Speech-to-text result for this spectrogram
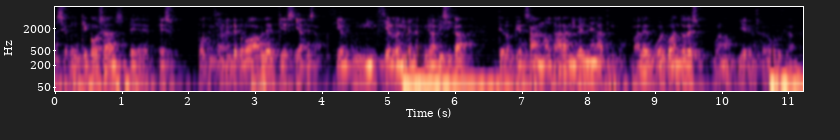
según qué cosas, eh, es potencialmente probable que si haces a cier- un cierto nivel de actividad física, te lo empieces a notar a nivel negativo, ¿vale? El cuerpo. Entonces, bueno, ya iremos evolucionando.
